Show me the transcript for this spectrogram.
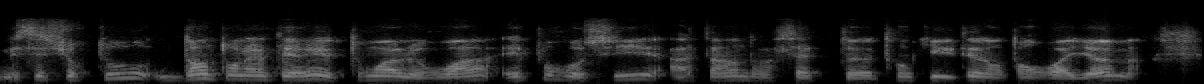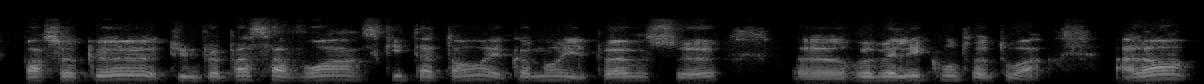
mais c'est surtout dans ton intérêt, toi le roi, et pour aussi atteindre cette euh, tranquillité dans ton royaume, parce que tu ne peux pas savoir ce qui t'attend et comment ils peuvent se euh, rebeller contre toi. Alors,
